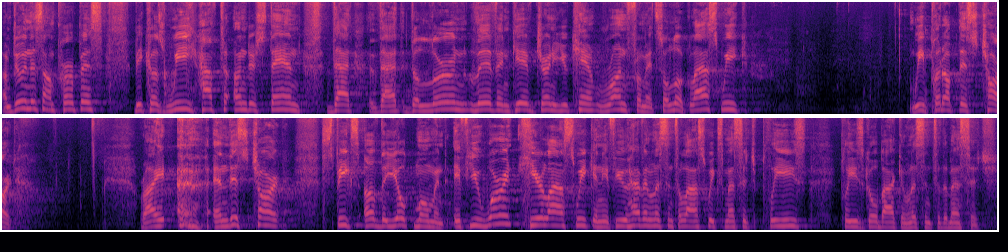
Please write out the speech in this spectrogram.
I'm doing this on purpose because we have to understand that, that the learn, live, and give journey, you can't run from it. So, look, last week we put up this chart, right? and this chart speaks of the yoke moment. If you weren't here last week and if you haven't listened to last week's message, please, please go back and listen to the message.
